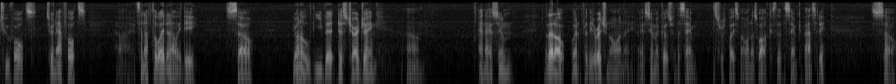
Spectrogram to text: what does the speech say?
2 volts, 2.5 volts. Uh, it's enough to light an LED. So you want to leave it discharging. Um, and I assume that all went for the original one. I, I assume it goes for the same, this replacement one as well, because they're the same capacity. So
